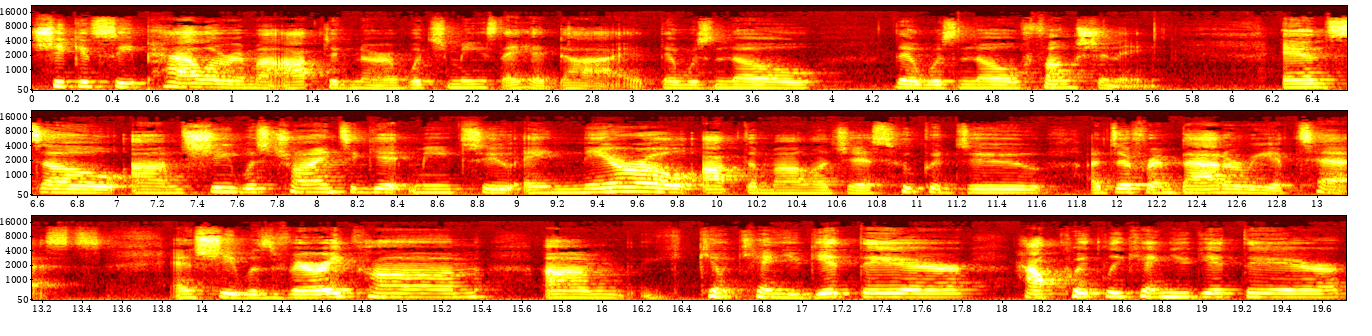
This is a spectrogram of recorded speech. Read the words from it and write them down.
She could see pallor in my optic nerve, which means they had died. There was no there was no functioning. And so um, she was trying to get me to a neuro ophthalmologist who could do a different battery of tests. And she was very calm. Um, can, can you get there? How quickly can you get there?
